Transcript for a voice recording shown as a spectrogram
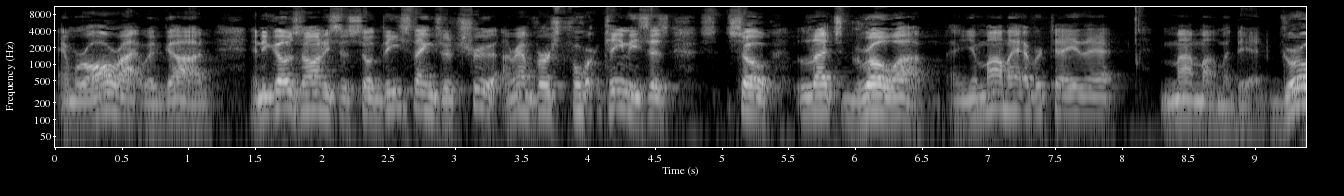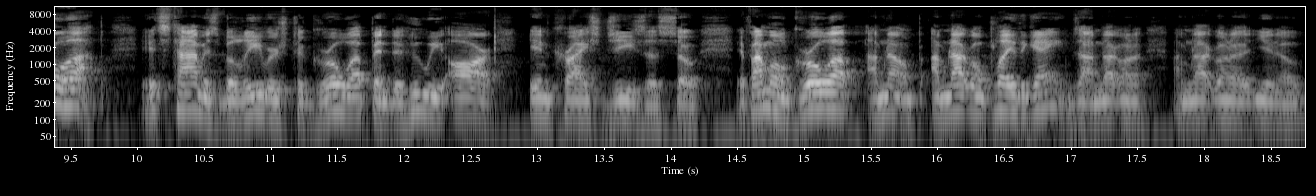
and we're all right with God. And he goes on, he says, so these things are true. Around verse 14, he says, so let's grow up. And your mama ever tell you that? My mama did. Grow up. It's time as believers to grow up into who we are in Christ Jesus. So if I'm going to grow up, I'm not, I'm not going to play the games. I'm not going to, I'm not going to, you know,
